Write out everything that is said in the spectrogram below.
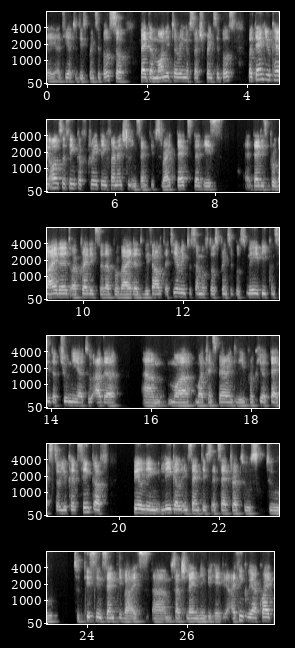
they adhere to these principles. So better monitoring of such principles. But then you can also think of creating financial incentives, right? Debt that is that is provided or credits that are provided without adhering to some of those principles may be considered junior to other um, more, more transparently procured debt. So you could think of building legal incentives, etc., to, to, to disincentivize um, such lending behavior. I think we are quite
